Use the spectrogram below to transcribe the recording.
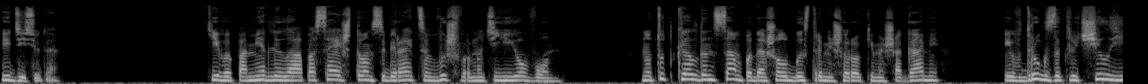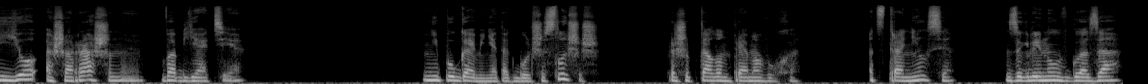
«Иди сюда». Кива помедлила, опасаясь, что он собирается вышвырнуть ее вон. Но тут Келден сам подошел быстрыми широкими шагами и вдруг заключил ее, ошарашенную, в объятия. «Не пугай меня так больше, слышишь?» — прошептал он прямо в ухо отстранился, заглянул в глаза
